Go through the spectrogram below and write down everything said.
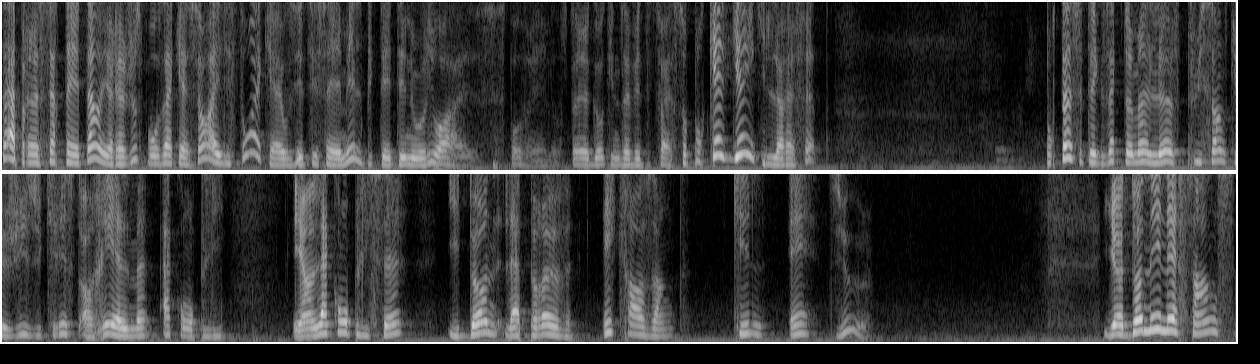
Après un certain temps, il aurait juste posé la question l'histoire que vous étiez 5000 puis que tu as été nourri, ouais, c'est pas vrai. C'est un gars qui nous avait dit de faire ça. Pour quel gain qu'il l'aurait fait? Pourtant, c'est exactement l'œuvre puissante que Jésus-Christ a réellement accomplie. Et en l'accomplissant, il donne la preuve écrasante qu'il est Dieu. Il a donné naissance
